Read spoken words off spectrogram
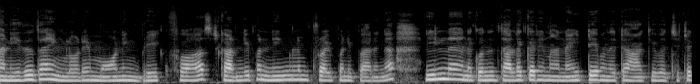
அண்ட் இதுதான் எங்களுடைய மார்னிங் பிரேக்ஃபாஸ்ட் கண்டிப்பாக நீங்களும் ட்ரை பண்ணி பாருங்கள் இல்லை எனக்கு வந்து தலைக்கறி நான் நைட்டே வந்துட்டு ஆக்கி வச்சுட்டு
